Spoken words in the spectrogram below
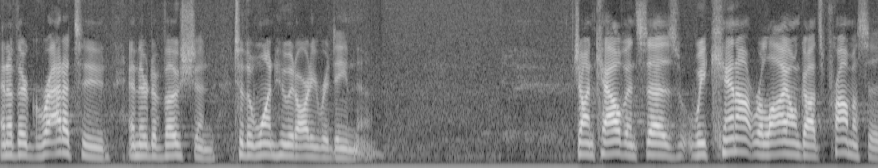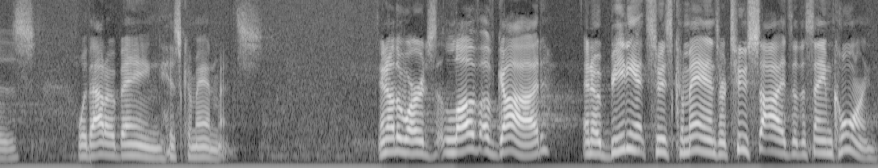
and of their gratitude and their devotion to the one who had already redeemed them. John Calvin says, We cannot rely on God's promises without obeying his commandments. In other words, love of God and obedience to his commands are two sides of the same coin.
